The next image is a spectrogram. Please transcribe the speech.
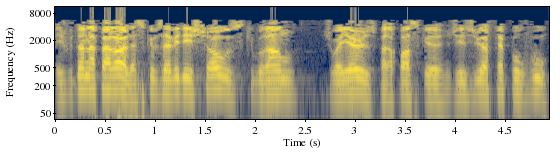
Et je vous donne la parole. Est-ce que vous avez des choses qui vous rendent joyeuses par rapport à ce que Jésus a fait pour vous?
